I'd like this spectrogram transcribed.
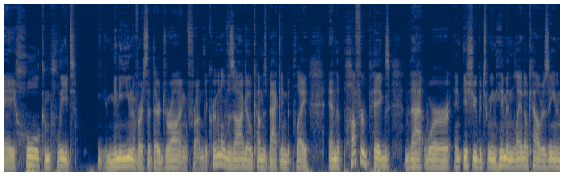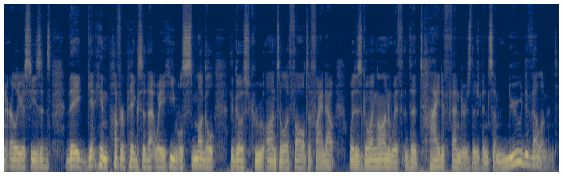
a whole complete mini universe that they're drawing from. The criminal Vizago comes back into play, and the puffer pigs that were an issue between him and Lando Calrissian in earlier seasons, they get him puffer pigs so that way he will smuggle the Ghost Crew onto Lothal to find out what is going on with the TIE Defenders. There's been some new development.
